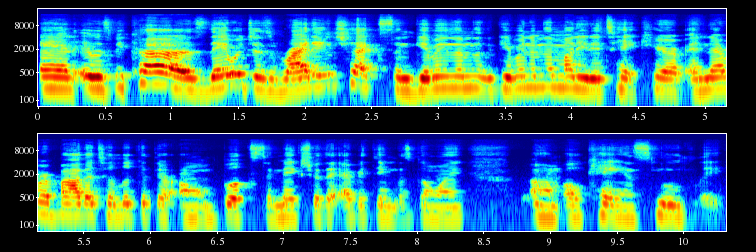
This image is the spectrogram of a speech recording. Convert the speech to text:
and it was because they were just writing checks and giving them giving them the money to take care of and never bothered to look at their own books to make sure that everything was going um, okay and smoothly.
